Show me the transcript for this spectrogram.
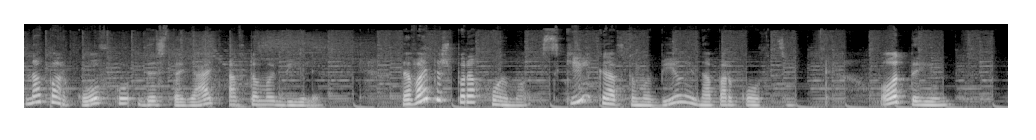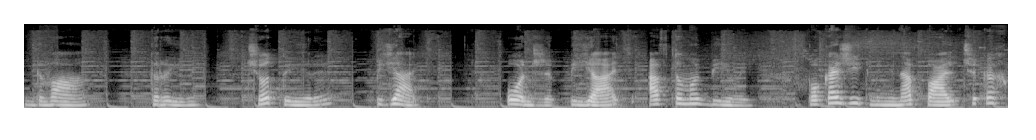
на парковку, де стоять автомобілі. Давайте ж порахуємо, скільки автомобілей на парковці. 1, 2, 3, 4, 5. Отже, 5 автомобілей. Покажіть мені на пальчиках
